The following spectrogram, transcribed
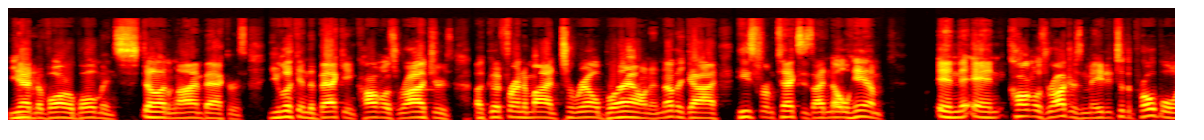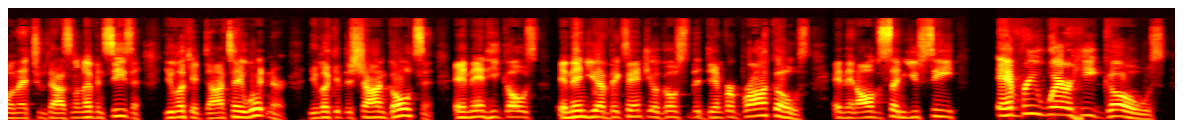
You had mm-hmm. Bowman, stud linebackers. You look in the back end, Carlos Rogers, a good friend of mine, Tarell Brown, another guy. He's from Texas. I know him. And, and Carlos Rogers made it to the Pro Bowl in that 2011 season. You look at Donte Whitner. You look at Dashon Goldson. And then he goes, and then you have Vic Fangio goes to the Denver Broncos. And then all of a sudden you see everywhere he goes –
